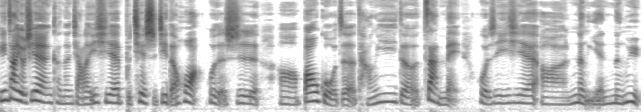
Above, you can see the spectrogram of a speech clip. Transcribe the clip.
平常有些人可能讲了一些不切实际的话，或者是呃包裹着糖衣的赞美，或者是一些啊冷言冷语。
